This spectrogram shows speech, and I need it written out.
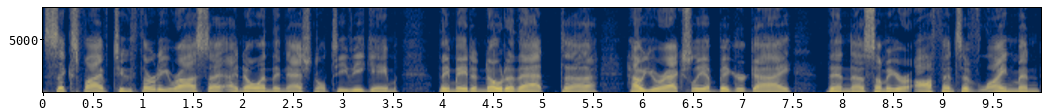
6'5, 230, Ross. I, I know in the national TV game they made a note of that, uh, how you were actually a bigger guy than uh, some of your offensive linemen.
